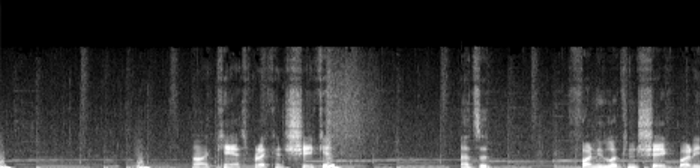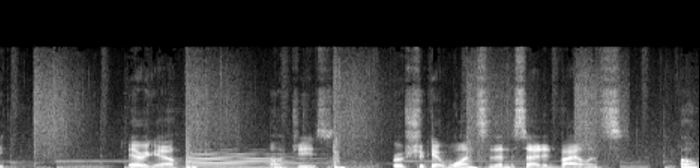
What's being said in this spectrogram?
Oh, I can't, but I can shake it? That's a funny looking shake, buddy. There we go. Oh, jeez. Bro shook it once and then decided violence. Oh.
